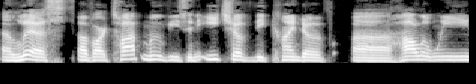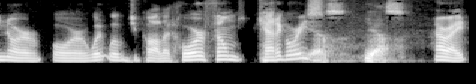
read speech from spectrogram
a list of our top movies in each of the kind of, uh, Halloween or, or what, what would you call it? Horror film categories? Yes. Yes. All right.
